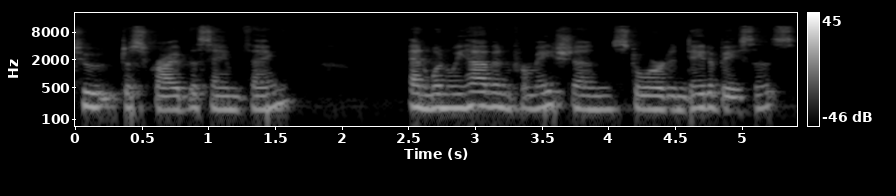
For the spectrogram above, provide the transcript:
to describe the same thing. And when we have information stored in databases,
